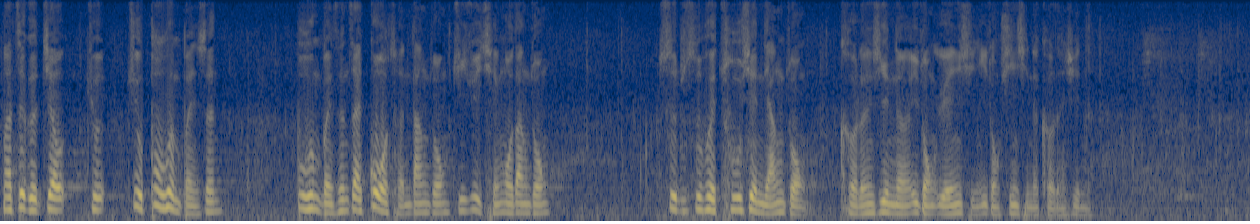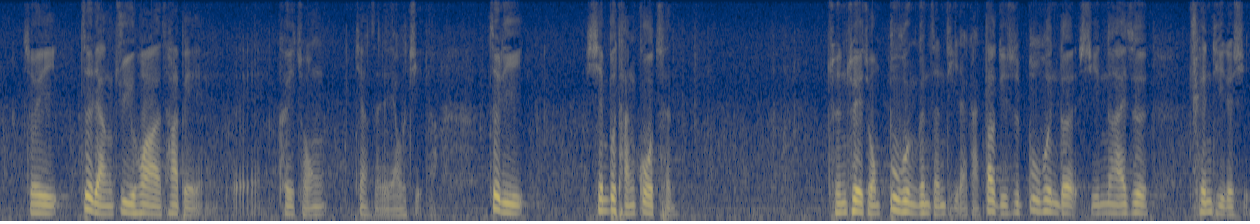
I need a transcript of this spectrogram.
那这个叫就就部分本身，部分本身在过程当中，积聚前后当中，是不是会出现两种可能性呢？一种圆形，一种心形的可能性呢？所以这两句话差别，可以从这样子来了解啊。这里先不谈过程，纯粹从部分跟整体来看，到底是部分的形呢，还是全体的形？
